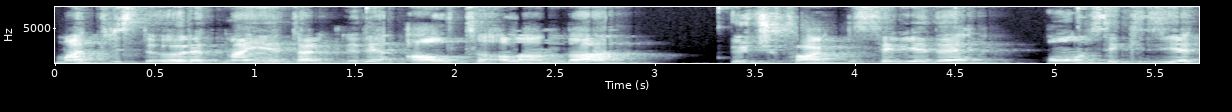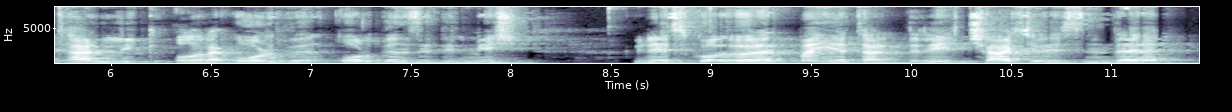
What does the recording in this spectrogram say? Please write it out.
Matriste öğretmen yeterlilikleri 6 alanda 3 farklı seviyede 18 yeterlilik olarak organize edilmiş. UNESCO öğretmen yeterlilikleri çerçevesinde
